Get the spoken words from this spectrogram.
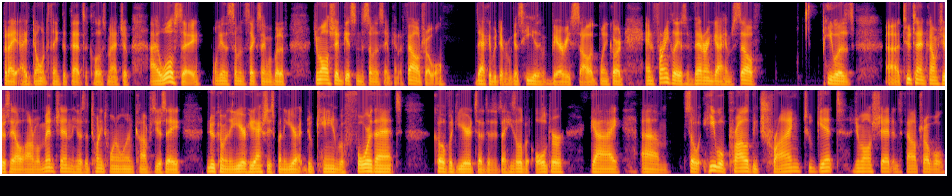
but I, I, don't think that that's a close matchup. I will say, we'll get into some of the second segment, but if Jamal Shead gets into some of the same kind of foul trouble, that could be different because he is a very solid point guard. And frankly, as a veteran guy himself, he was uh, two-time Conference USA All Honorable Mention. He was a 2021 Conference USA Newcomer of the Year. He'd actually spent a year at Duquesne before that COVID year. He's a little bit older guy. Um, so he will probably be trying to get Jamal Shead into foul trouble.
